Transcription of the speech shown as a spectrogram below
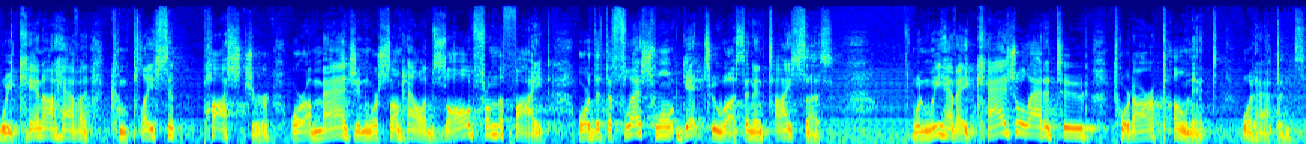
We cannot have a complacent posture or imagine we're somehow absolved from the fight or that the flesh won't get to us and entice us. When we have a casual attitude toward our opponent, what happens?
